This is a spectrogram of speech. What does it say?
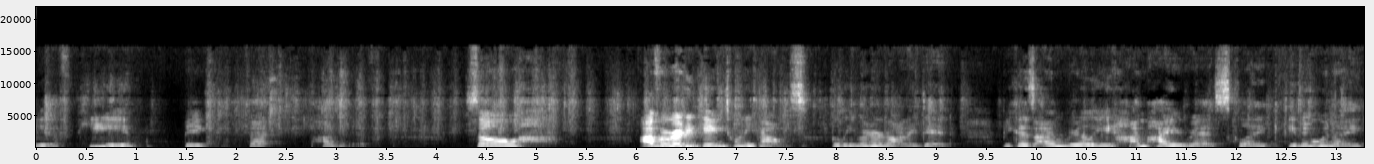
BFP, big fat positive. So I've already gained 20 pounds. Believe it or not, I did. Because I'm really, I'm high risk. Like even when I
